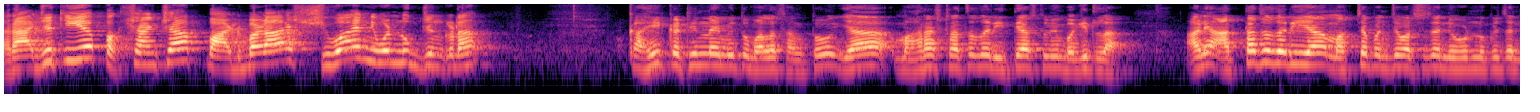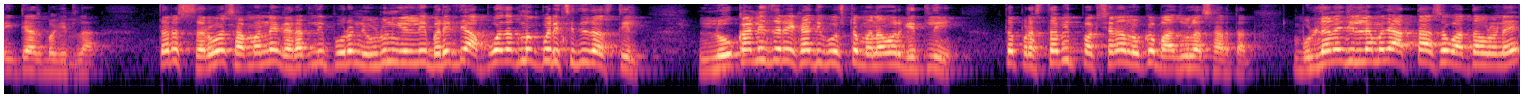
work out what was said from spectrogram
राजकीय पक्षांच्या पाठबळाशिवाय निवडणूक जिंकणं? काही कठीण नाही मी तुम्हाला सांगतो. या महाराष्ट्राचा जर इतिहास तुम्ही बघितला आणि आत्ताचा जरी या मागच्या पंचवर्षाच्या निवडणुकीचा इतिहास बघितला तर सर्वसामान्य घरातली पोरं निवडून गेलेली बरेच ती अपवादात्मक परिस्थितीत असतील. लोकांनी जर एखादी गोष्ट मनावर घेतली तर प्रस्तावित पक्षांना लोक बाजूला सारतात. बुलढाणा जिल्ह्यामध्ये आत्ता असं वातावरण आहे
